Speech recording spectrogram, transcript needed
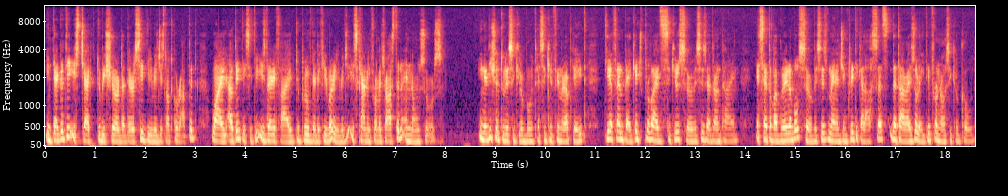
Integrity is checked to be sure that the received image is not corrupted, while authenticity is verified to prove that the firmware image is coming from a trusted and known source. In addition to the Secure Boot and Secure Firmware Update, TFM package provides secure services at runtime, a set of upgradable services managing critical assets that are isolated from non-secure code.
